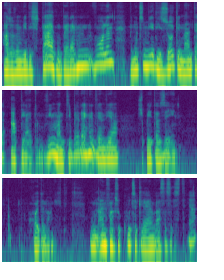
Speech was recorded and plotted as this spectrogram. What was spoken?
Also wenn wir die Steigung berechnen wollen, benutzen wir die sogenannte Ableitung. Wie man die berechnet, werden wir später sehen. Heute noch nicht. Und einfach so kurz erklären, was das ist. Ja?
